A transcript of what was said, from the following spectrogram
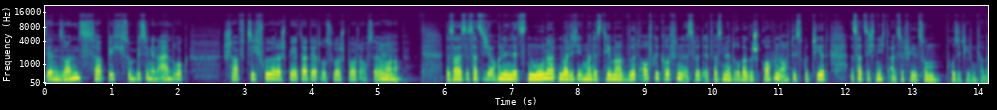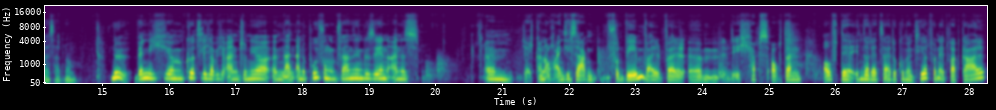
denn sonst habe ich so ein bisschen den Eindruck, schafft sich früher oder später der Dressursport auch selber mhm. ab. Das heißt, es hat sich auch in den letzten Monaten, weil ich denke mal, das Thema wird aufgegriffen, es wird etwas mehr darüber gesprochen, auch diskutiert. Es hat sich nicht allzu viel zum Positiven verbessert. Ne? Nö, wenn ich ähm, kürzlich habe ich ein Turnier, ähm, eine Prüfung im Fernsehen gesehen eines ähm, ja, ich kann auch eigentlich sagen, von wem, weil, weil ähm, ich habe es auch dann auf der Internetseite kommentiert von Edward Gahl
